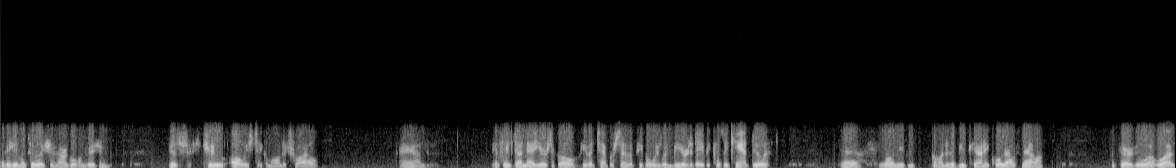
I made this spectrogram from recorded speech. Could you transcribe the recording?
And the human solution, our goal and vision, is to always take them on to trial. And if we'd done that years ago, even 10% of the people, we wouldn't be here today because they can't do it. Uh, well, you can go into the Butte County courthouse now compared to what it was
